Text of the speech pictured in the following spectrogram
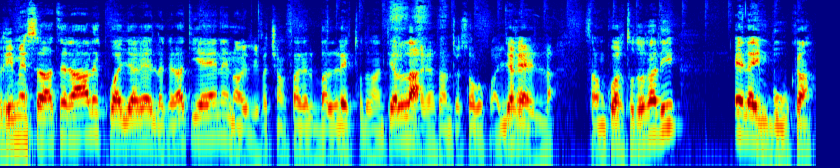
Rimessa laterale, Quagliarella che la tiene, noi gli facciamo fare il balletto davanti all'area, tanto è solo Quagliarella, sta un quarto d'ora lì, e lei imbuca.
